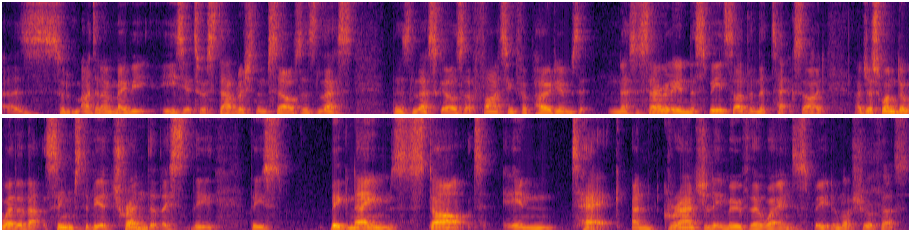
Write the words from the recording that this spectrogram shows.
as sort of I don't know maybe easier to establish themselves as less. There's less girls that are fighting for podiums necessarily in the speed side than the tech side. I just wonder whether that seems to be a trend that they the these big names start in tech and gradually move their way into speed. I'm not sure if that's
